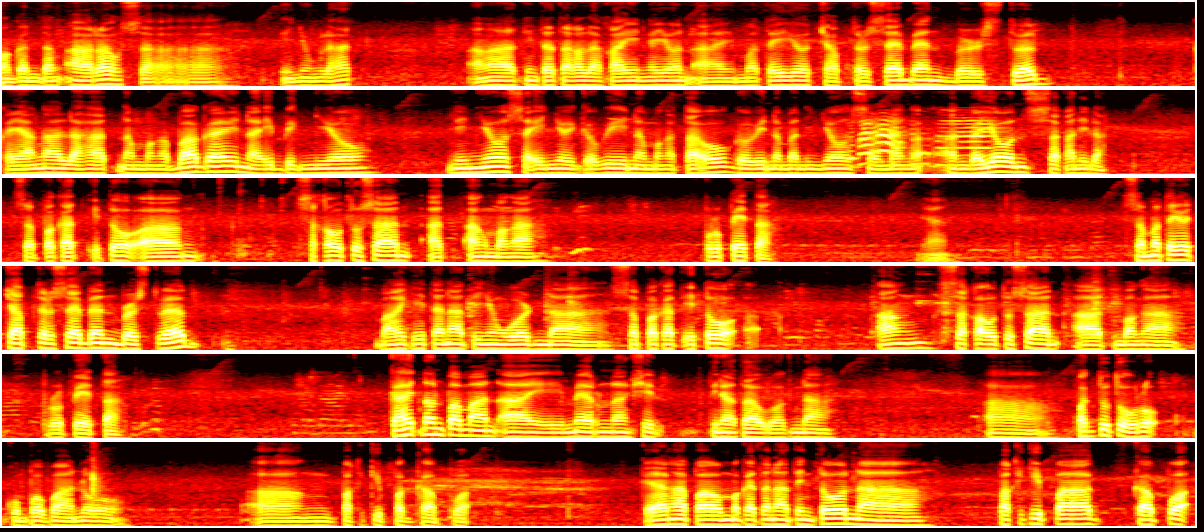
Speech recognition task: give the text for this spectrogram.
Magandang araw sa inyong lahat. Ang ating tatalakayin ngayon ay Mateo chapter 7 verse 12. Kaya nga lahat ng mga bagay na ibig niyo ninyo sa inyo'y gawin ng mga tao, gawin naman ninyo sa mga ang gayon sa kanila. Sapagkat ito ang sa kautusan at ang mga propeta. Yan. Sa Mateo chapter 7 verse 12, makikita natin yung word na sapagkat ito ang sa kautusan at mga propeta. Kahit noon pa man ay meron si- tinatawag na ah, pagtuturo kung paano ang pakikipagkapwa. Kaya nga pamagatan natin to na pakikipagkapwa.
